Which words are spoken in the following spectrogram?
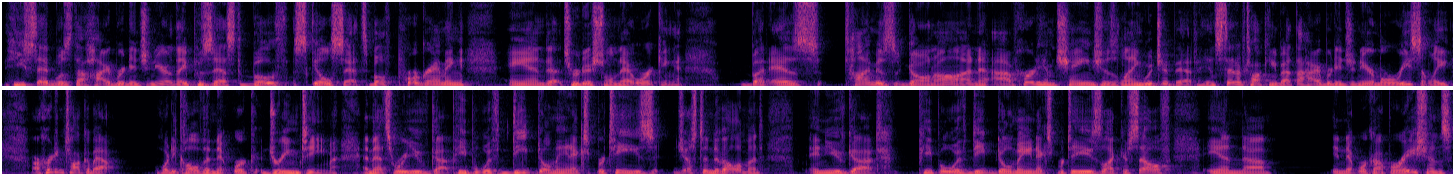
he said was the hybrid engineer. They possessed both skill sets, both programming and traditional networking. But as time has gone on, I've heard him change his language a bit. Instead of talking about the hybrid engineer, more recently, I heard him talk about what he called the network dream team. And that's where you've got people with deep domain expertise just in development, and you've got people with deep domain expertise like yourself in uh, in network operations.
